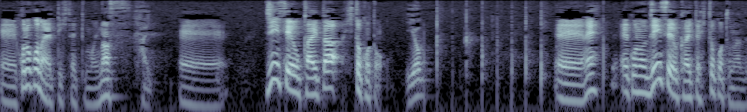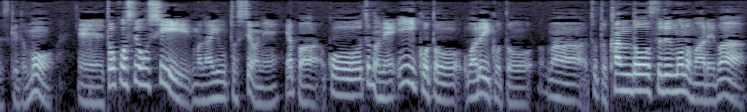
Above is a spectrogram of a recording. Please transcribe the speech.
えーこのコーナーやっていきたいと思います。はいえー人生を変えた一言。よっえーね、えーこの人生を変えた一言なんですけども、えー投稿してほしい、まあ、内容としてはね、やっぱこう、ちょっとね、いいこと、悪いこと、まあ、ちょっと感動するものもあれば、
